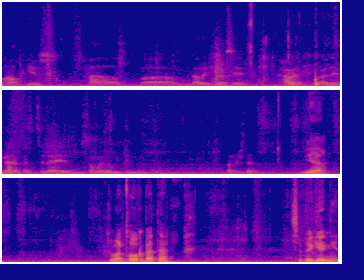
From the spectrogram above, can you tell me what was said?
Malchus of um, David Yosef, how are they manifest today in some way that we can understand? Yeah. Do you want to talk about that? It's a big inyan.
